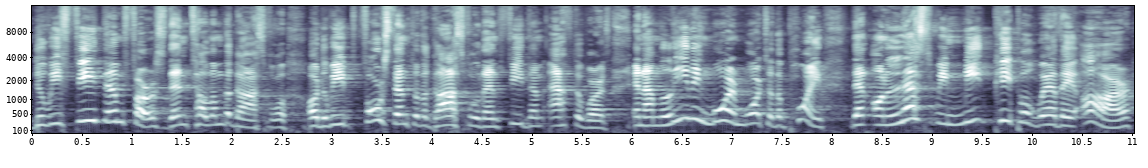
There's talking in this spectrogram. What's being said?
do we feed them first, then tell them the gospel, or do we force them to the gospel, then feed them afterwards? And I'm leaning more and more to the point that unless we meet people where they are,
